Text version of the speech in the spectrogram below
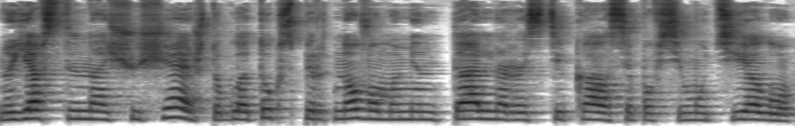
но явственно ощущая, что глоток спиртного моментально растекался по всему телу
